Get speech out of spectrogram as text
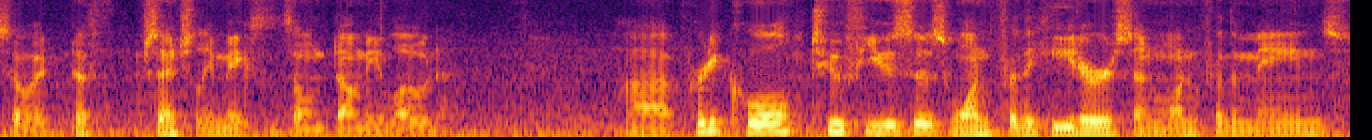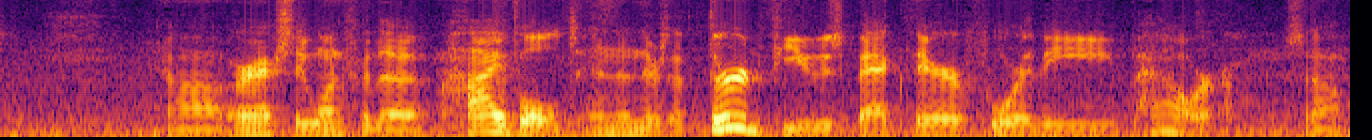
so it essentially makes its own dummy load. Uh, pretty cool. Two fuses, one for the heaters and one for the mains. Uh, or actually one for the high volt, and then there's a third fuse back there for the power. So,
